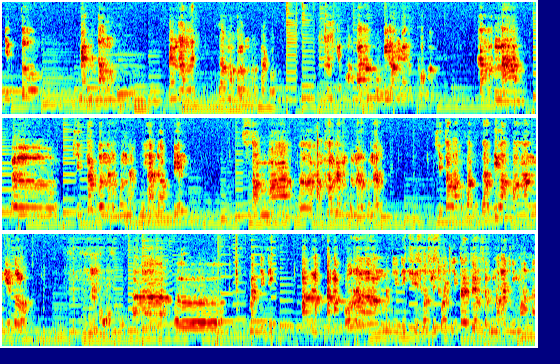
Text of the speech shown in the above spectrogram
itu mental. Mental itu sama kalau menurut aku. Kenapa aku bilang mental? Karena eh, kita benar-benar dihadapin sama eh, hal-hal yang benar-benar kita lakukan di lapangan gitu loh kita eh, mendidik anak-anak orang, mendidik siswa-siswa kita itu yang sebenarnya gimana?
